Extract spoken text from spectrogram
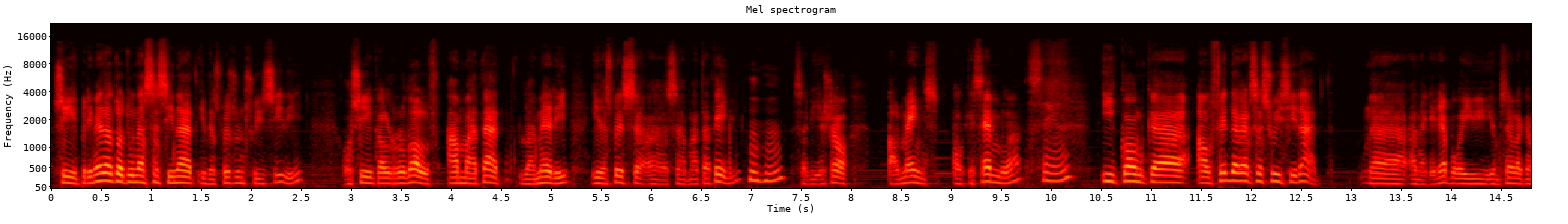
o sigui, primer de tot un assassinat i després un suïcidi, o sigui que el Rodolf ha matat la Mary i després s'ha s'ha matat ell, Uh -huh. seria això, almenys el que sembla, Sí. i com que el fet d'haver-se suïcidat eh, en aquella època, i em sembla que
